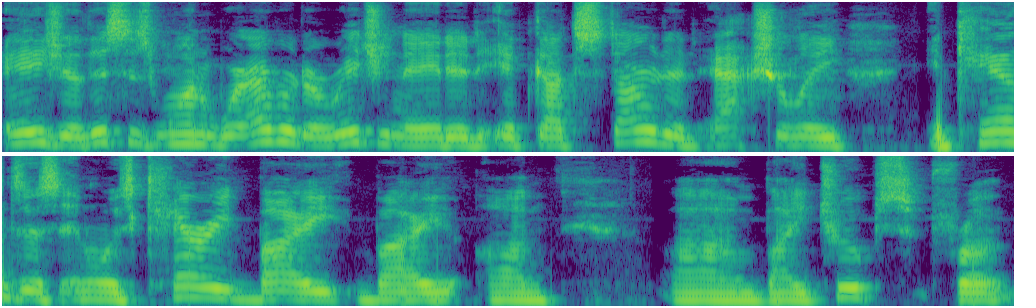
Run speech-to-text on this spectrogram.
Asia. This is one wherever it originated. It got started actually in Kansas and was carried by by um, um, by troops from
